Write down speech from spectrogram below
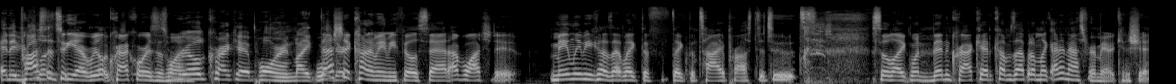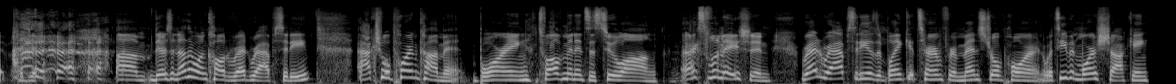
and if Prostitute, yeah, real crack whores is look, one. real crackhead porn, like that shit kind of made me feel sad. I've watched it mainly because I like the like the Thai prostitutes. So like when then crackhead comes up, and I'm like, I didn't ask for American shit. I did. um, there's another one called Red Rhapsody. Actual porn comment. Boring. 12 minutes is too long. Explanation. Red Rhapsody is a blanket term for menstrual porn. What's even more shocking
